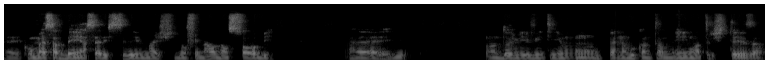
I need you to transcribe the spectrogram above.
É, começa bem a Série C, mas no final não sobe. É, e no ano 2021, Pernambucano também, uma tristeza.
